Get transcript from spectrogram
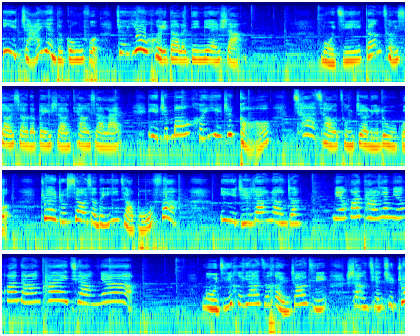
一眨眼的功夫就又回到了地面上。母鸡刚从笑笑的背上跳下来。一只猫和一只狗恰巧从这里路过，拽住笑笑的衣角不放，一直嚷嚷着：“棉花糖呀，棉花糖，快抢呀！”母鸡和鸭子很着急，上前去拽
